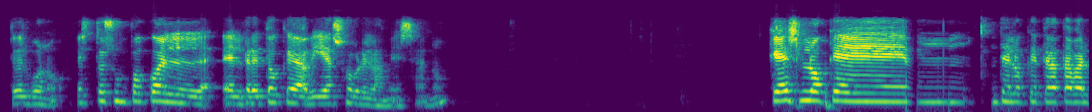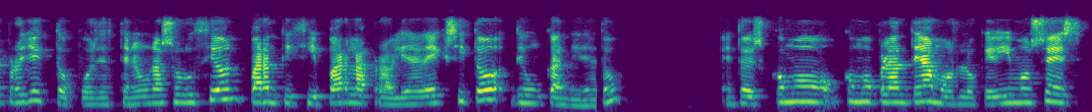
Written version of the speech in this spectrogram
Entonces, bueno, esto es un poco el, el reto que había sobre la mesa. ¿no? ¿Qué es lo que, mm, de lo que trataba el proyecto? Pues de obtener una solución para anticipar la probabilidad de éxito de un candidato. Entonces, ¿cómo, planteamos? Lo que vimos es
